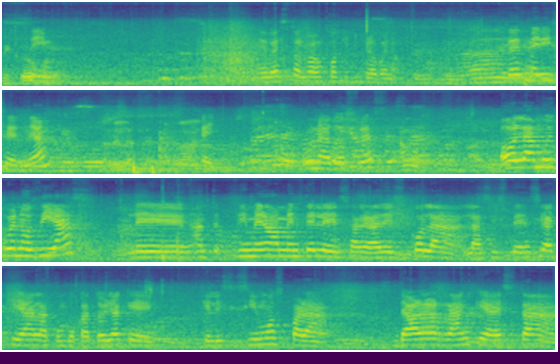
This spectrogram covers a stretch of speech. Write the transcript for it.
Sí. Me va a estorbar un poquito, pero bueno. Ustedes me dicen, ¿ya? Ok. Una, dos, tres, vamos. Hola, muy buenos días. Le, ante- primeramente les agradezco la, la asistencia aquí a la convocatoria que, que les hicimos para dar arranque a esta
